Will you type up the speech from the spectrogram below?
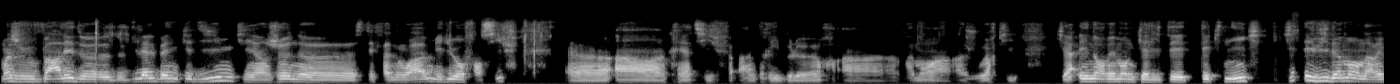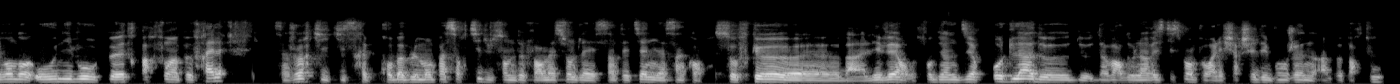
Moi, je vais vous parler de, de Bilal Ben Kedim, qui est un jeune euh, stéphanois, milieu offensif, un créatif, un dribbleur, un, vraiment un, un, joueur qui, qui a énormément de qualités techniques, qui évidemment en arrivant au haut niveau peut être parfois un peu frêle, c'est un joueur qui, qui serait probablement pas sorti du centre de formation de la Saint-Etienne il y a cinq ans. Sauf que euh, bah, les Verts, faut bien le dire, au-delà de, d'avoir de, l'investissement pour aller chercher des bons jeunes un peu partout,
